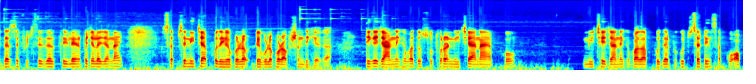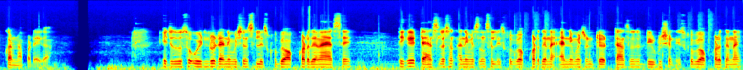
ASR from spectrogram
इधर से फिर से इधर थ्री लाइन पे चले जाना है। सबसे नीचे आपको डेवलपर ऑप्शन दिखेगा। ठीक है, जाने के बाद दोस्तों थोड़ा नीचे आना है आपको। नीचे जाने के बाद आपको इधर पे कुछ सेटिंग्स आपको ऑफ़ करना पड़ेगा। ये जो दोस्तों विंडो एनिमेशन से इसको भी ऑफ़ कर देना है ऐसे। ठीक है ट्रांसलेशन एनिमेशन से इसको भी ऑफ़ कर देना है। एनिमेशन ट्रांसलेशन ड्यूरेशन इसको भी ऑफ़ कर देना है।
